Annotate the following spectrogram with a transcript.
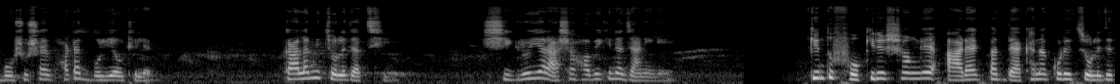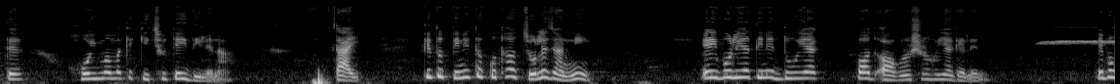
বসু সাহেব হঠাৎ বলিয়া উঠিলেন, কাল আমি চলে যাচ্ছি। শীঘ্রই আর আশা হবে কিনা জানি নে। কিন্তু ফকিরের সঙ্গে আর একবার দেখা না করে চলে যেতে হৈম আমাকে কিছুতেই দিলে না। তাই। কিন্তু তিনি তো কোথাও চলে যাননি। এই বলিয়া তিনি দুই এক পদ অগ্রসর হইয়া গেলেন এবং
